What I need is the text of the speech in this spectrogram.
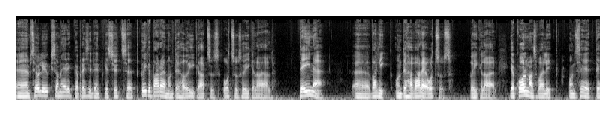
äh, see oli üks Ameerika president, kes ütles, et kõige parem on teha õige otsus, otsus õigel ajal teine äh, valik on teha vale otsus õigel ajal ja kolmas valik on see, et te,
